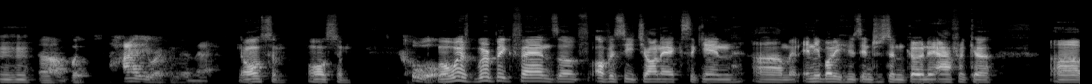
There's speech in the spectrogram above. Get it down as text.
Mm-hmm. um, but highly recommend that. Awesome, awesome. Cool. Well, we're we're big fans of obviously John X again, um, and anybody who's interested in going to Africa, uh,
